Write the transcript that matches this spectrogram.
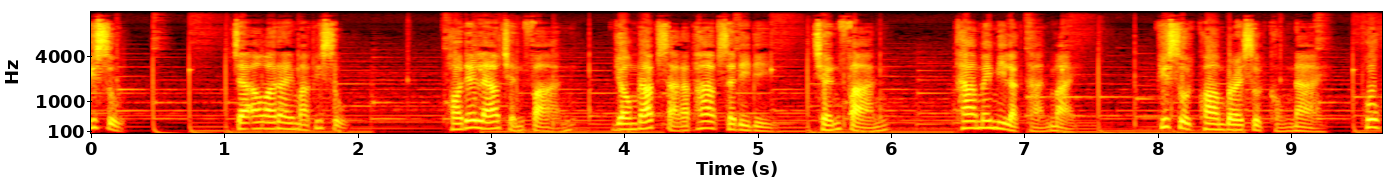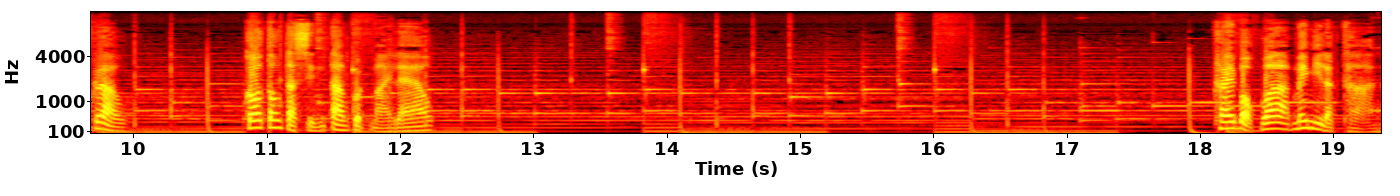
พิสูจน์ จะเอาอะไรมาพิสูจน์ พอได้แล้วเฉินฝาน ยอมรับสารภาพซะดีๆ เฉินฝาน ถ้าไม่มีหลักฐานใหม่ พิสูจน์ความบริสุทธิ์ของนาย พวกเรา ก็ต้องตัดสินตามกฎหมายแล้วใครบอกว่าไม่มีหลักฐาน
